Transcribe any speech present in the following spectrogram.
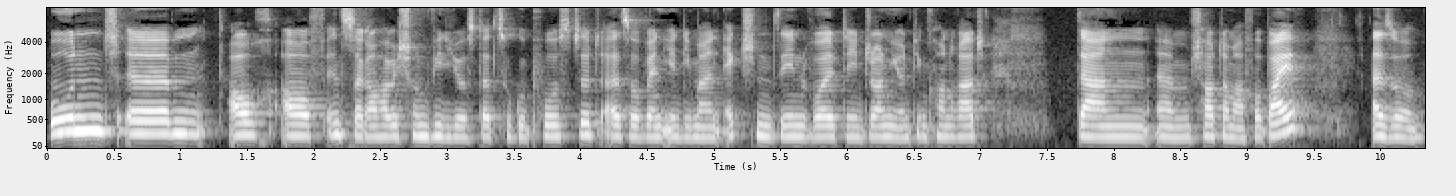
Und ähm, auch auf Instagram habe ich schon Videos dazu gepostet. Also wenn ihr die mal in Action sehen wollt, den Johnny und den Konrad, dann ähm, schaut da mal vorbei. Also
